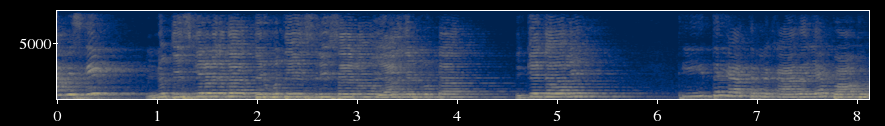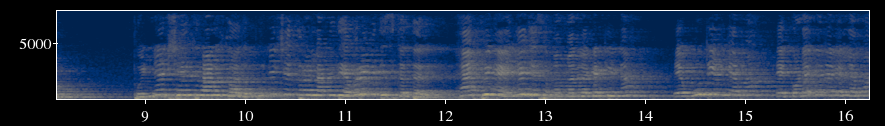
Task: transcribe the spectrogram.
ఆఫీస్కి? నిన్ను తీసుకెళ్ళాడు కదా తిరుపతి శ్రీశైలం యాదగిరిగుట్ట ఇంకేం కావాలి? తీర్థయాత్రలు కాదయ్యా బాబు. పుణ్యక్షేత్రాలు కాదు పుణ్యక్షేత్రాలు అనేది ఎవరైనా తీసుకెళ్తారు హ్యాపీగా ఎంజాయ్ చేసామా మనం ఎక్కడికైనా ఏ ఊటీ వెళ్ళామా ఏ కొడైకెనాల్ వెళ్ళామా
